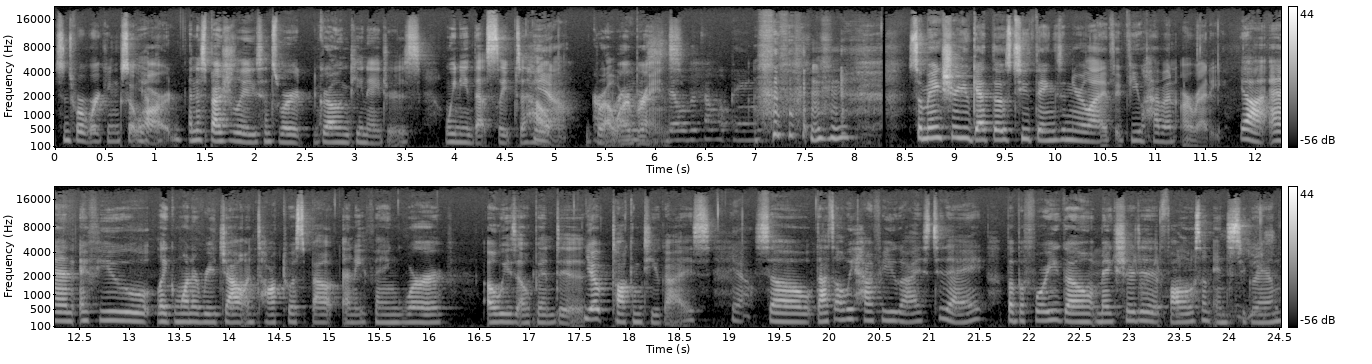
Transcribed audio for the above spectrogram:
since we're working so Yeah. hard. And especially since we're growing teenagers, we need that sleep to help Yeah. grow our brain is brains. Still developing. So make sure you get those two things in your life if you haven't already. Yeah, and if you like want to reach out and talk to us about anything, we're always open to Yep. talking to you guys. Yeah. So that's all we have for you guys today. But before you go, make sure to follow us on Instagram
